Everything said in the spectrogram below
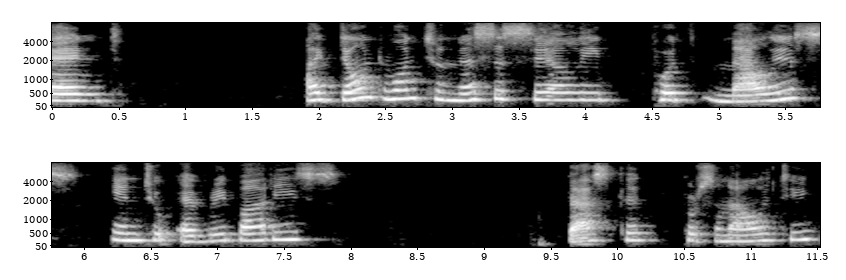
And I don't want to necessarily put malice into everybody's basket personality,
